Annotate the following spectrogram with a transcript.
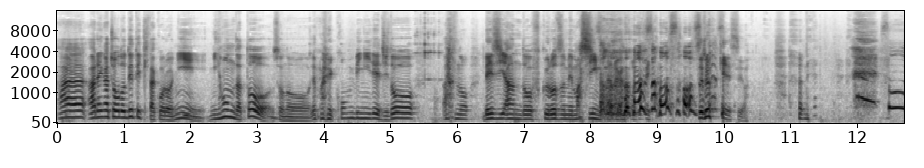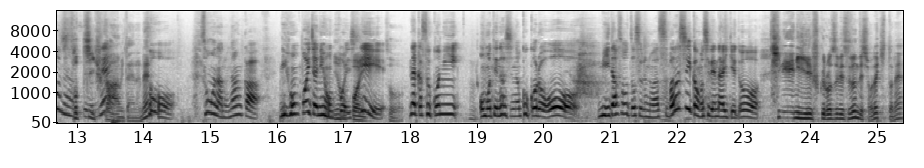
ああれがちょうど出てきた頃に、日本だとそのやっぱりコンビニで自動あのレジ袋詰めマシーンみたいなのがそう するわけですよ。そうなんね、そっち行くかみたいなね。そうそうなの。なんか日本っぽいじゃ日本っぽいしい。そなんかそこにおもてなしの心を見出そうとするのは素晴らしいかもしれないけど、綺麗に袋詰めするんでしょうねきっとね。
